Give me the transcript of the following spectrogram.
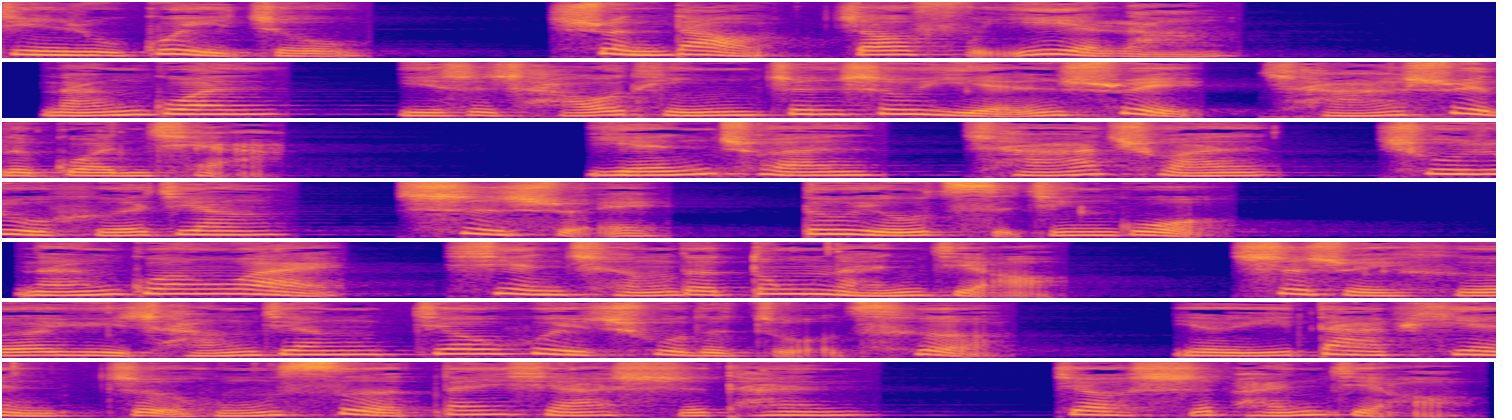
进入贵州，顺道招抚夜郎。南关也是朝廷征收盐税、茶税的关卡，盐船、茶船出入合江、赤水都由此经过。南关外县城的东南角，赤水河与长江交汇处的左侧。有一大片赭红色丹霞石滩，叫石盘角，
